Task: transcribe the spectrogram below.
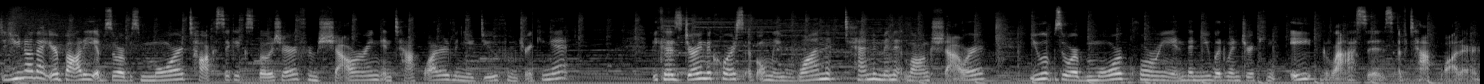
Did you know that your body absorbs more toxic exposure from showering in tap water than you do from drinking it? Because during the course of only one 10 minute long shower, you absorb more chlorine than you would when drinking eight glasses of tap water.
